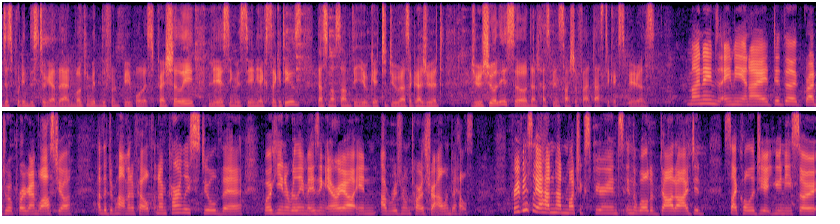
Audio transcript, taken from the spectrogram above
just putting this together and working with different people, especially liaising with senior executives. That's not something you get to do as a graduate usually, so that has been such a fantastic experience. My name's Amy, and I did the graduate program last year at the Department of Health, and I'm currently still there working in a really amazing area in Aboriginal and Torres Strait Islander health. Previously, I hadn't had much experience in the world of data. I did psychology at uni, so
